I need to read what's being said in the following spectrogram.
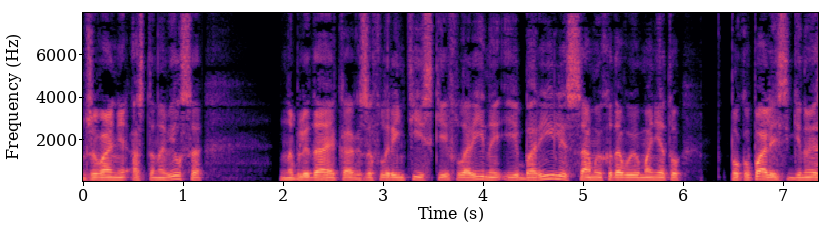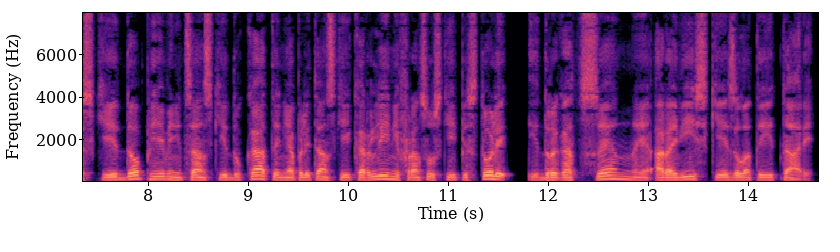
Джованни остановился, наблюдая, как за флорентийские флорины и барили, самую ходовую монету, покупались генуэзские допья, венецианские дукаты, неаполитанские карлини, французские пистоли и драгоценные аравийские золотые тари.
